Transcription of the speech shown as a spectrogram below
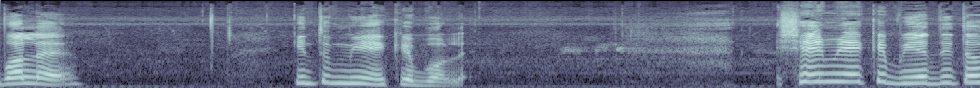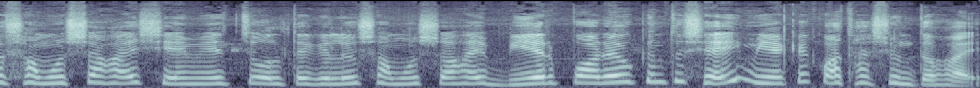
বলে। কিন্তু মেয়েকে বলে। সেই মেয়েকে বিয়ে দিতেও সমস্যা হয়, সেই মেয়ে চলতে গেলেও সমস্যা হয়, বিয়ের পরেও কিন্তু সেই মেয়েকে কথা শুনতে হয়।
